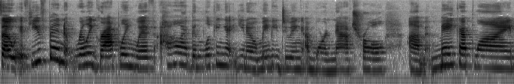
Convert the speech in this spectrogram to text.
So if you've been really grappling with, oh, I've been looking at, you know, maybe doing a more natural um, makeup line.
